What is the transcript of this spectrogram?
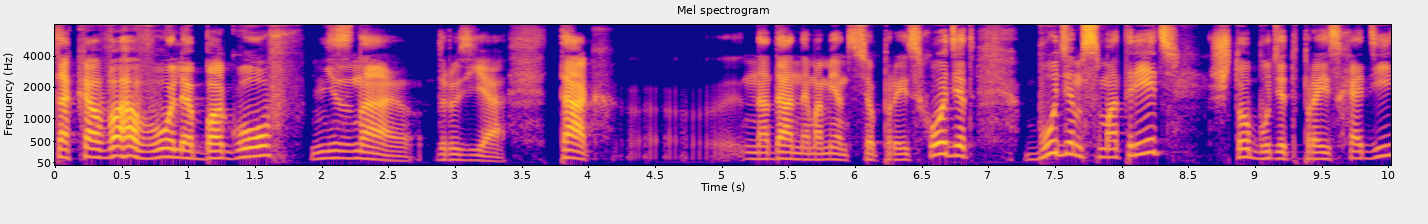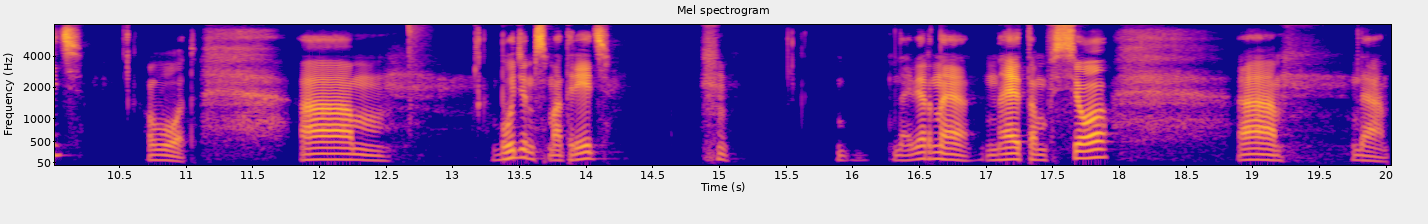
такова воля богов, не знаю, друзья. Так э, на данный момент все происходит. Будем смотреть, что будет происходить. Вот. Um, будем смотреть. Наверное, на этом все. А, да,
